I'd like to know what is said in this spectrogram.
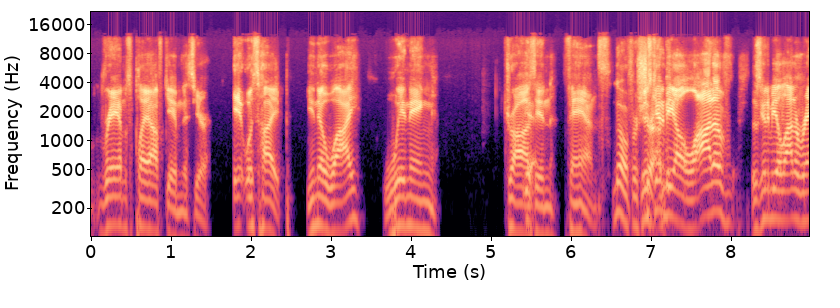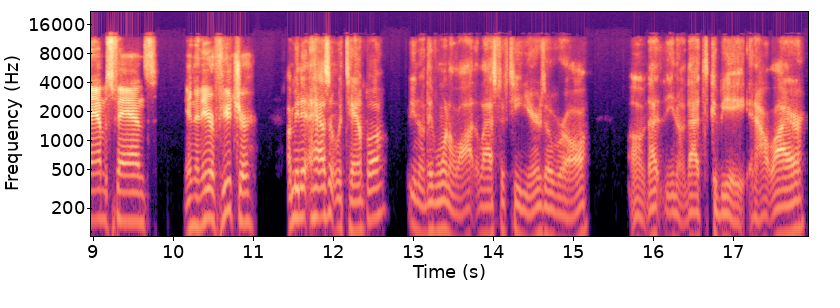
Rams playoff game this year. It was hype. You know why? Winning draws yeah. in fans. No, for sure. There's going to be a lot of there's going to be a lot of Rams fans in the near future. I mean, it hasn't with Tampa. You know, they've won a lot the last 15 years overall. Um, that you know that could be a, an outlier,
